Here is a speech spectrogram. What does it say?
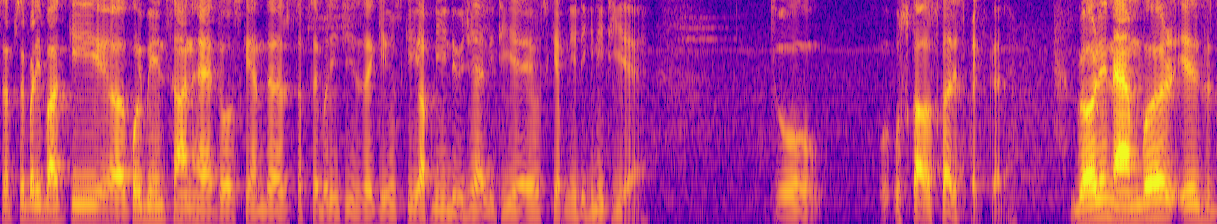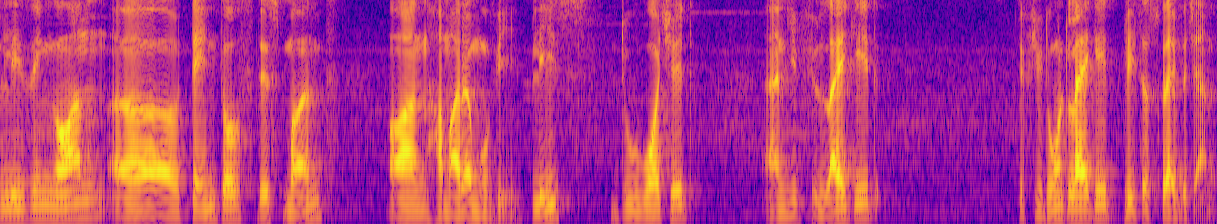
सबसे बड़ी बात कि कोई भी इंसान है तो उसके अंदर सबसे बड़ी चीज़ है कि उसकी अपनी इंडिविजुअलिटी है उसकी अपनी डिग्निटी है तो उसका उसका रिस्पेक्ट करें. Girl in Amber is releasing on uh, 10th of this month on Humara movie. Please do watch it and if you like it, if you don't like it, please subscribe the channel.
